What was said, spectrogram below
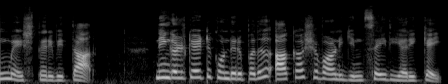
உன்மேஷ் தெரிவித்தார். நீங்கள் கேட்டுக்கொண்டிருப்பது ஆகாஷவாணியின் செய்தி அறிக்கை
